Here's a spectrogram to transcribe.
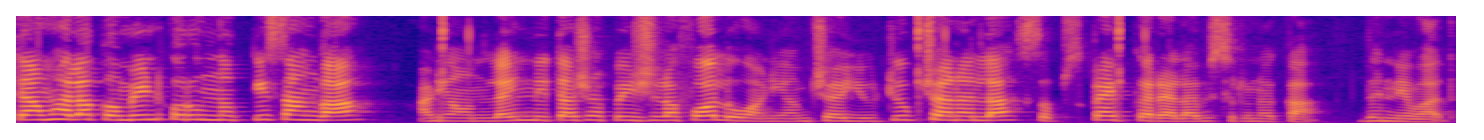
ते आम्हाला कमेंट करून नक्की सांगा. आणि ऑनलाईन नेताच्या पेजला फॉलो आणि आमच्या यूट्यूब चॅनलला सबस्क्राईब करायला विसरू नका. धन्यवाद.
